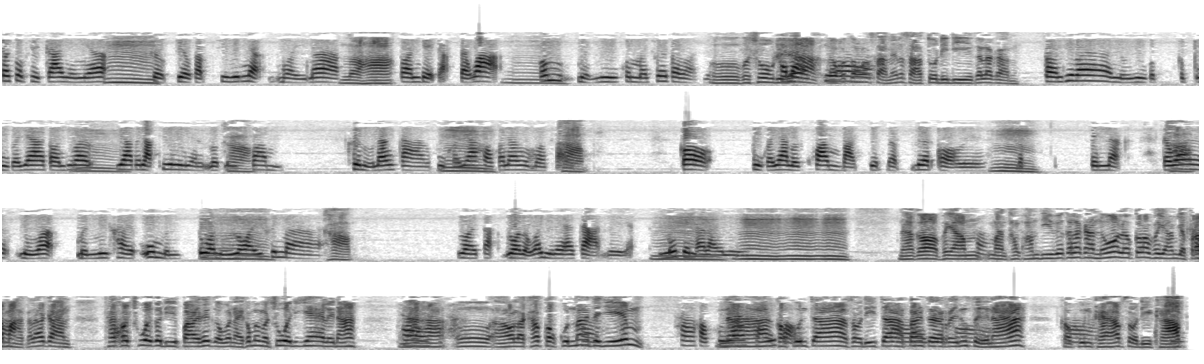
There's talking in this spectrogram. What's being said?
ประสบเหตุการณ์อย่างเงี้ยอืมเกี่ยวเกี่ยวกับชีวิตเนี่ยบ่อยมากเหรอฮะตอนเด็กอะ แต่ว่าอืมก็เหมือนมีคนมาช่วยตลอดเลยเออก็โชคดีขแล้นาดวที่เราก็ต้องว่ารักษาในรักษาตัวดีๆก็แล้วกัน ตอนที่ว่าหนูอยู่กับกับปู่กับย่าตอนที่ว่าอืมย่าไปรับที่โรงเรียนรถมันครับคว่ำคือหนูนั่งกลางปู่กับย่าอืมเขาก็นั่งมอเตอร์ไซครับค์ ก็ปู่กับย่ารถคว่ำบาดเจ็บแบบเลือดออกเลยอืมแบบเป็นหนัก แต่ว่าครับหนูอะเหมือนมีใครอุ้มเหมือนตัวหนูลอยขึ้นมาครับลอยตะลอยแบบว่าอยู่ในอากาศเลยอะไม่เป็นอะไรเลย อืมอืมอืมนะก็พยายามค่ะหมันทำความดีไว้ก็แล้วกันเนอะแล้วก็พยายามอย่าประมาทค่ะก็แล้วกัน ถ้าค่ะเขาช่วยก็ดีไปถ้าเกิดวันไหนเขาไม่มาช่วยนี่แย่เลยนะใช่นะฮะค่ะเออเอาละครับ ขอบคุณมากค่ะจะยิ้มค่ะขอบคุณนะมากค่ะฮะพี่ขอบป๋งคุณจ้า สวัสดีจ้าค่ะตั้งใจเรียนหนังสือนะ ขอบคุณค่ะครับ สวัสดีครับ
